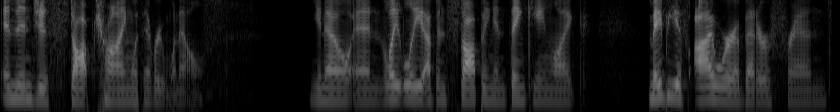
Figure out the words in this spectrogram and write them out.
and then just stop trying with everyone else. You know, and lately I've been stopping and thinking like maybe if I were a better friend,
